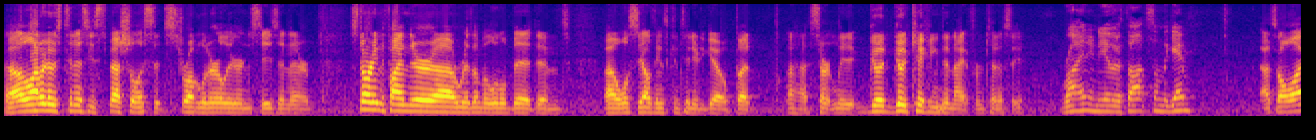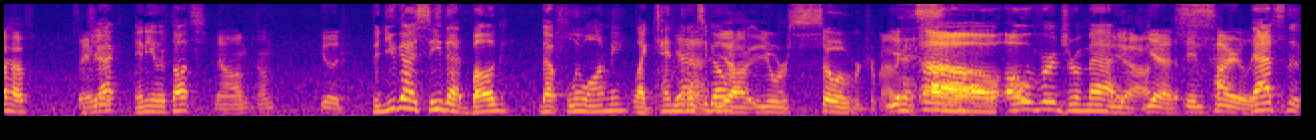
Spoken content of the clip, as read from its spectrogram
uh, a lot of those Tennessee specialists that struggled earlier in the season are starting to find their uh, rhythm a little bit, and uh, we'll see how things continue to go. But uh, certainly good, good kicking tonight from Tennessee. Ryan, any other thoughts on the game? That's all I have. Same Jack, here. any other thoughts? No, I'm I'm good. Did you guys see that bug that flew on me like ten Yeah. minutes ago? Yeah, you were so over dramatic. Yes. Oh, over dramatic. Yeah. yeah, entirely. That's the,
